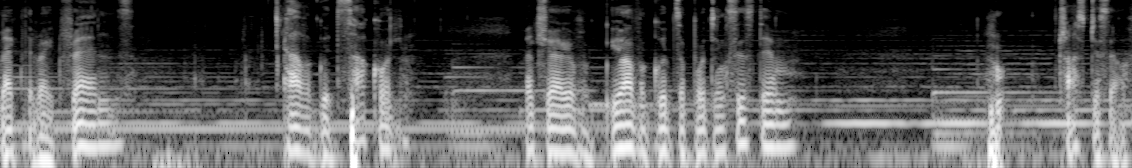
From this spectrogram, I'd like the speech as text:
make the right friends, have a good circle make sure you have a, you have a good supporting system. Trust yourself.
